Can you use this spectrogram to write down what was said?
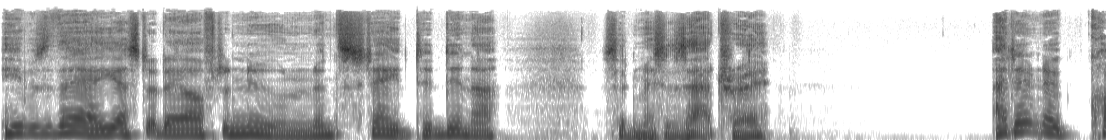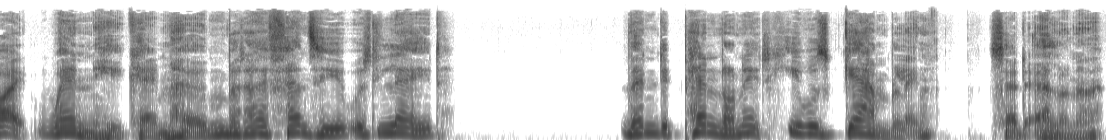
He was there yesterday afternoon and stayed to dinner, said Mrs. Attray. I don't know quite when he came home, but I fancy it was late. Then depend on it, he was gambling, said Eleanor,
